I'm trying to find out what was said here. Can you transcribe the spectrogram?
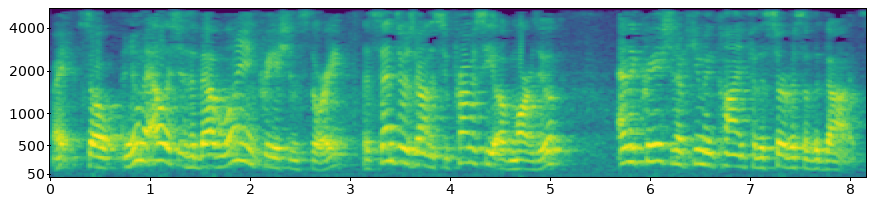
Right? So Enuma Elish is a Babylonian creation story that centers around the supremacy of Marduk and the creation of humankind for the service of the gods.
